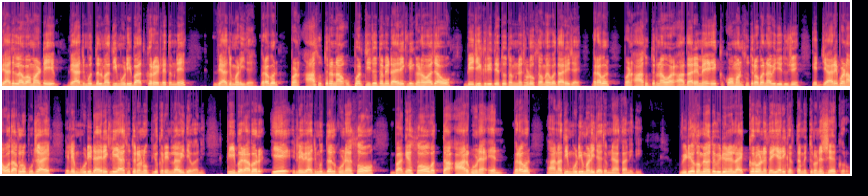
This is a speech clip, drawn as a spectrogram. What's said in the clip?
વ્યાજ લાવવા માટે વ્યાજ મુદ્દલમાંથી મૂડી બાદ કરો એટલે તમને વ્યાજ મળી જાય. બરાબર? પણ આ સૂત્રના ઉપરથી જો તમે ડાયરેક્ટલી ગણવા જાઓ બેઝિક રીતે તો તમને થોડોક સમય વધારે જાય. બરાબર? પણ આ સૂત્રના આધારે મેં એક કોમન સૂત્ર બનાવી દીધું છે કે જ્યારે પણ આવો દાખલો પૂછાય, એટલે મૂડી ડાયરેક્ટલી આ સૂત્રનો ઉપયોગ કરીને લાવી દેવાની. પી બરાબર એ એટલે વ્યાજ મુદ્દલ ગુણ્યા સો ભાગ્યા સો વત્તા આર ગુણ્યા એન બરાબર? આનાથી મૂડી મળી જાય તમને આસાનીથી. વીડિયો ગમે હોય તો વિડીયોને લાઇક કરો અને તૈયારી કરતા મિત્રોને શેર કરો.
